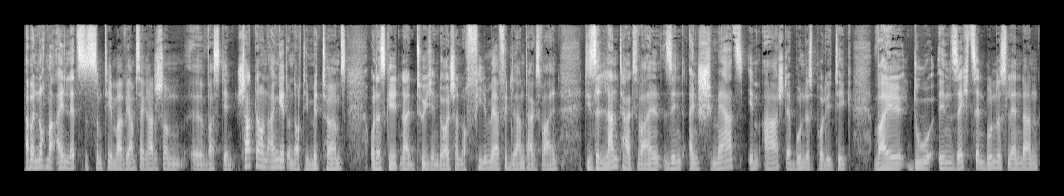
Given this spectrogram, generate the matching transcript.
Aber noch mal ein letztes zum Thema. Wir haben es ja gerade schon, äh, was den Shutdown angeht und auch die Midterms. Und das gilt natürlich in Deutschland noch viel mehr für die Landtagswahlen. Diese Landtagswahlen sind ein Schmerz im Arsch der Bundespolitik, weil du in 16 Bundesländern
